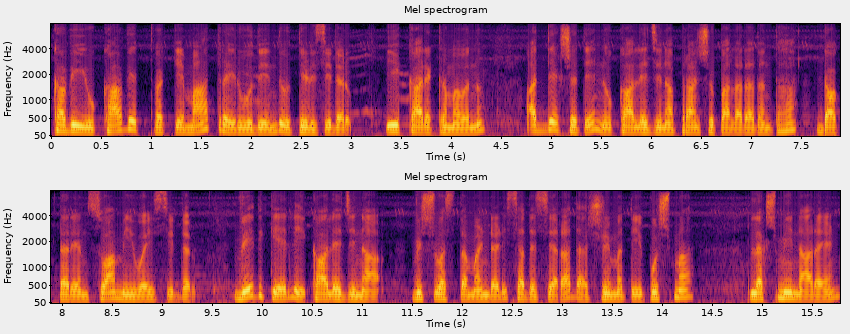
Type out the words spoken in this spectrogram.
ಕವಿಯು ಕಾವ್ಯತ್ವಕ್ಕೆ ಮಾತ್ರ ಇರುವುದು ಎಂದು ತಿಳಿಸಿದರು. ಈ ಕಾರ್ಯಕ್ರಮವನ್ನು ಅಧ್ಯಕ್ಷತೆಯನ್ನು ಕಾಲೇಜಿನ ಪ್ರಾಂಶುಪಾಲರಾದಂತಹ ಡಾಕ್ಟರ್ ಎಂ ಸ್ವಾಮಿ ವಹಿಸಿದ್ದರು. ವೇದಿಕೆಯಲ್ಲಿ ಕಾಲೇಜಿನ ವಿಶ್ವಸ್ತ ಮಂಡಳಿ ಸದಸ್ಯರಾದ ಶ್ರೀಮತಿ ಪುಷ್ಮಾ, ಲಕ್ಷ್ಮೀನಾರಾಯಣ್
